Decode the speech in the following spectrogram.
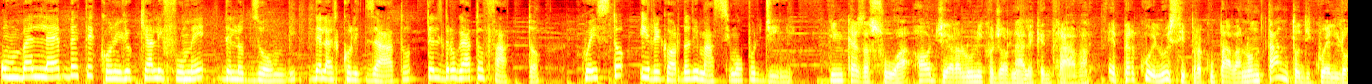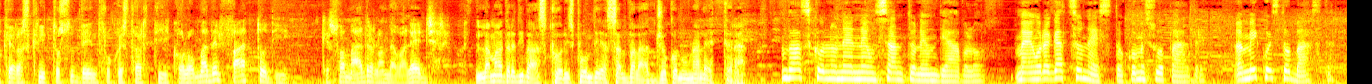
un bel lebete con gli occhiali fumé dello zombie, dell'alcolizzato, del drogato fatto. Questo il ricordo di Massimo Poggini. In casa sua oggi era l'unico giornale che entrava e per cui lui si preoccupava non tanto di quello che era scritto dentro questo articolo, ma del fatto di che sua madre lo andava a leggere. La madre di Vasco risponde a Salvalaggio con una lettera. Vasco non è né un santo né un diavolo, ma è un ragazzo onesto come suo padre. A me questo basta.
